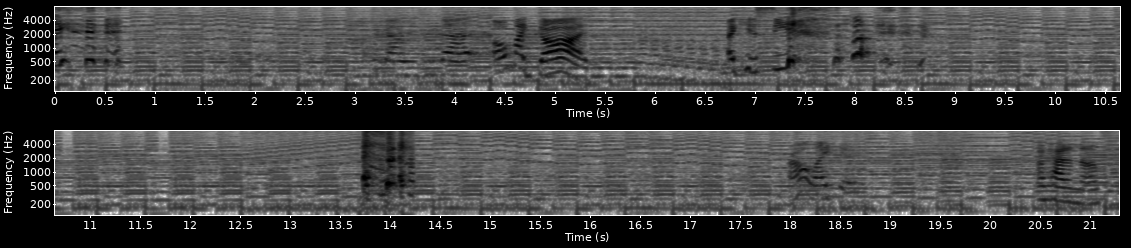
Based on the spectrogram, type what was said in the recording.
Oh my god. I can see. I don't like it. I've had enough.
